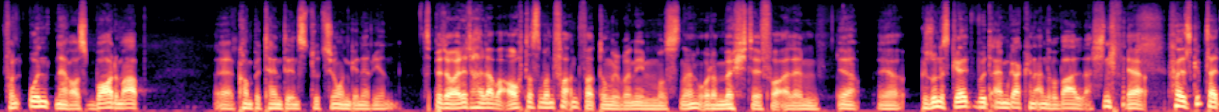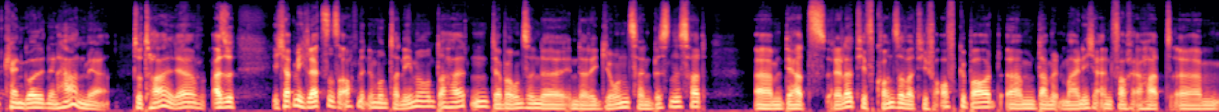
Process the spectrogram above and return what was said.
von unten heraus, bottom up, äh, kompetente Institutionen generieren. Das bedeutet halt aber auch, dass man Verantwortung übernehmen muss, ne? Oder möchte vor allem. Ja. ja. Gesundes Geld wird einem gar keine andere Wahl lassen. Ja. Weil es gibt halt keinen goldenen Hahn mehr. Total, ja. Also ich habe mich letztens auch mit einem Unternehmer unterhalten, der bei uns in der, in der Region sein Business hat. Ähm, der hat es relativ konservativ aufgebaut. Ähm, damit meine ich einfach, er hat ähm,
